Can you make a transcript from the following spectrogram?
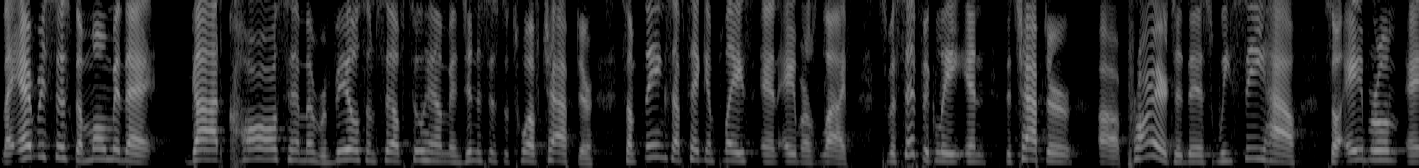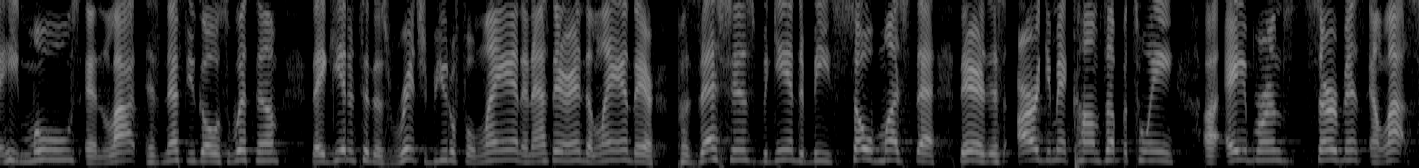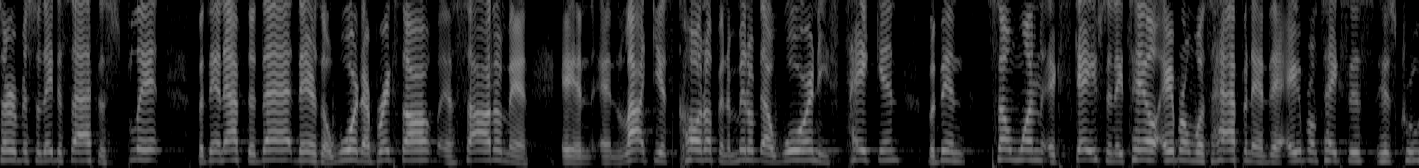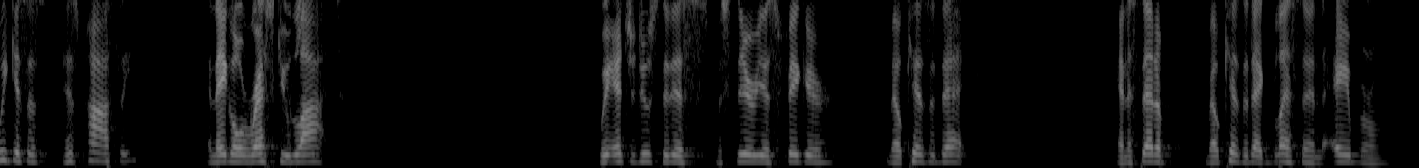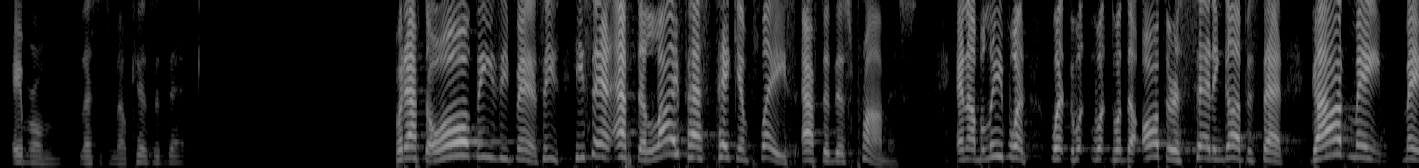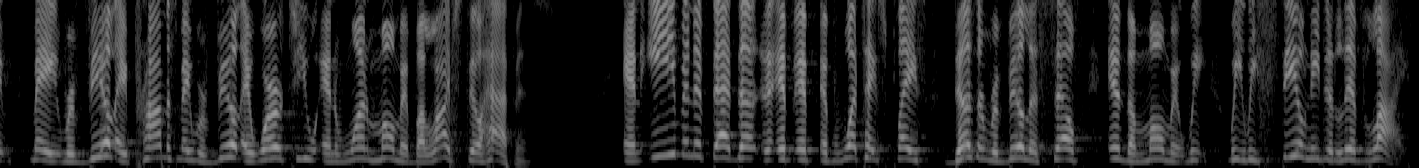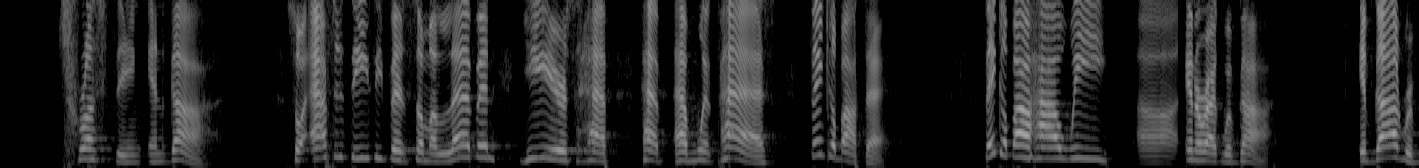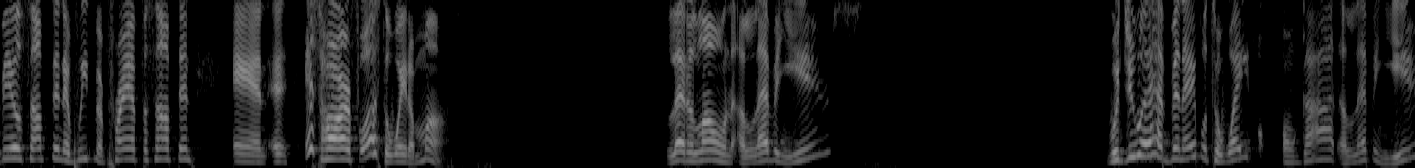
Like ever since the moment that God calls him and reveals himself to him in Genesis the 12th chapter, some things have taken place in Abram's life. Specifically, in the chapter uh, prior to this, we see how so Abram and he moves, and Lot, his nephew, goes with him. They get into this rich, beautiful land, and as they're in the land, their possessions begin to be so much that there this argument comes up between uh, Abram's servants and Lot's servants. So they decide to split. But then after that, there's a war that breaks off in Sodom, and and and Lot gets caught up in the middle of that war, and he's taken. But then someone escapes and they tell Abram what's happened, and then Abram takes his, his crew, he gets his, his posse, and they go rescue Lot. We're introduced to this mysterious figure, Melchizedek. And instead of Melchizedek blessing Abram, Abram blesses Melchizedek. But after all these events, he's, he's saying after life has taken place after this promise, and I believe what, what, what, what the author is setting up is that God may, may, may reveal a promise, may reveal a word to you in one moment, but life still happens. And even if that does, if, if, if what takes place doesn't reveal itself in the moment, we, we, we still need to live life trusting in God. So after these events, some 11 years have, have, have went past. Think about that. Think about how we uh, interact with God. If God reveals something, if we've been praying for something, and it, it's hard for us to wait a month, let alone 11 years. Would you have been able to wait on God 11 years?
